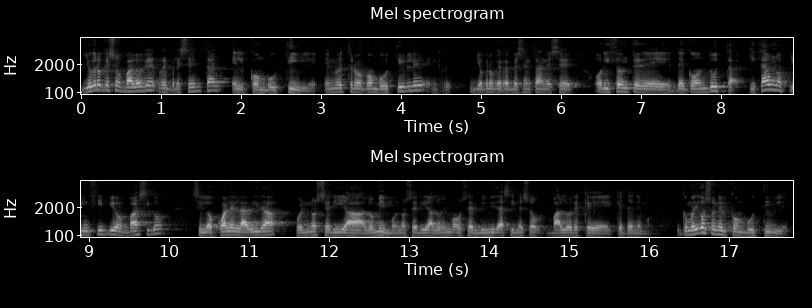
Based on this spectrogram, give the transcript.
Yo creo que esos valores representan el combustible. En nuestro combustible, yo creo que representan ese horizonte de, de conducta. Quizás unos principios básicos sin los cuales la vida pues no sería lo mismo, no sería lo mismo ser vivida sin esos valores que, que tenemos. Y como digo, son el combustible.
